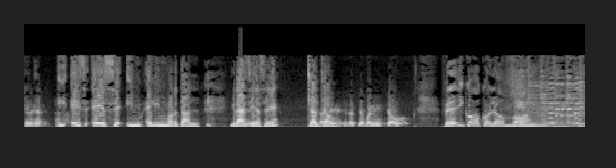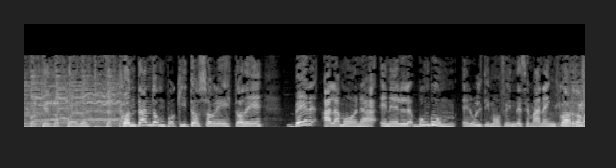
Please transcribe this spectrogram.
y es, es el inmortal. Gracias, ¿eh? Chau, chau. Gracias, Moni, chau. Federico Colombo, contando un poquito sobre esto de ver a la mona en el Boom Boom el último fin de semana en Córdoba.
